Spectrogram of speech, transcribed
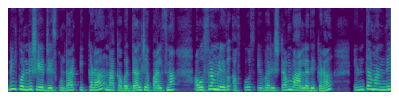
నేను కొన్ని షేర్ చేసుకుంటాను. ఇక్కడ నాకు అబద్ధాలు చెప్పాల్సిన అవసరం లేదు. అఫ్కోర్స్ ఎవరిష్టం వాళ్ళది ఇక్కడ. ఎంతమంది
